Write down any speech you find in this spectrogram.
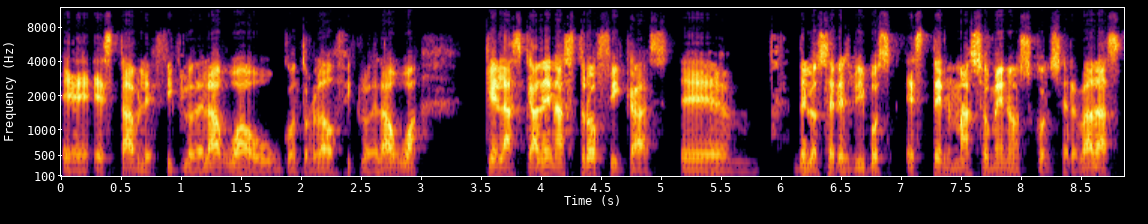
eh, estable ciclo del agua o un controlado ciclo del agua, que las cadenas tróficas eh, de los seres vivos estén más o menos conservadas,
